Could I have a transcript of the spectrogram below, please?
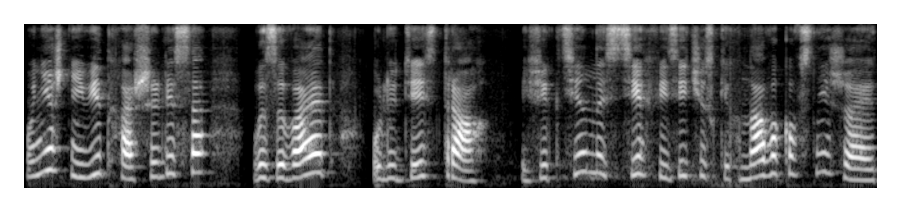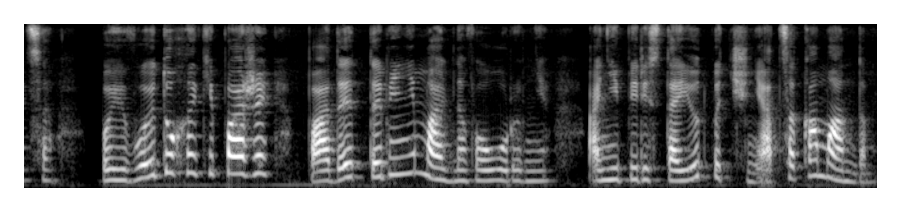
Внешний вид Хашилиса вызывает у людей страх. Эффективность всех физических навыков снижается – Боевой дух экипажей падает до минимального уровня, они перестают подчиняться командам.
